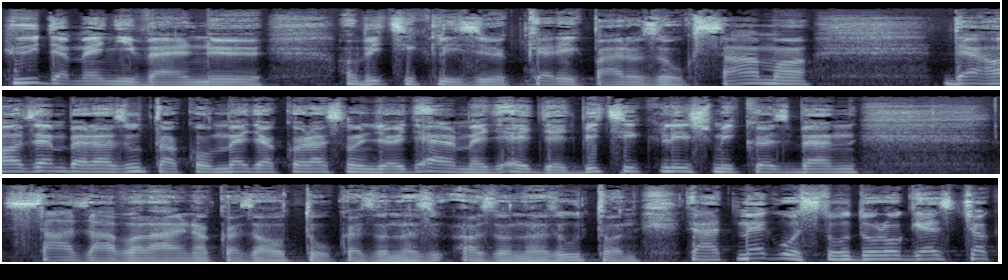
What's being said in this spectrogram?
hű, de mennyivel nő a biciklizők, kerékpározók száma, de ha az ember az utakon megy, akkor azt mondja, hogy elmegy egy-egy biciklis, miközben százával állnak az autók azon az, azon az úton. Tehát megosztó dolog ez, csak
